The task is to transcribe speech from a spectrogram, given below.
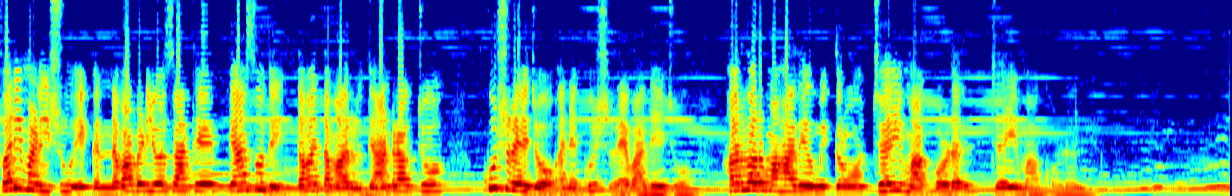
ફરી મળીશું એક નવા વીડિયો સાથે. ત્યાં સુધી તમે તમારું ધ્યાન રાખજો, ખુશ રહેજો અને ખુશ રહેવા દેજો. હર હર મહાદેવ મિત્રો, જય મા ખોડલ, જય મા ખોડલ.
